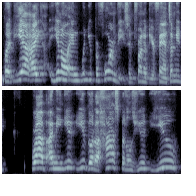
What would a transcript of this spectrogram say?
but yeah, I you know, and when you perform these in front of your fans, I mean, Rob, I mean, you you go to hospitals, you you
